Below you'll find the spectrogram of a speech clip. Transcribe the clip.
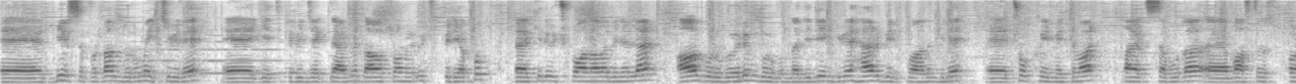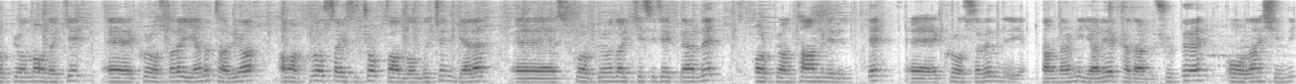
E, 1-0'dan durumu 2-1'e e, getirebilecekler mi? Daha sonra 3-1 yapıp belki de 3 puan alabilirler. A grubu ölüm grubunda dediğim gibi her bir puanın bile e, çok kıymeti var. Lights ise burada e, bastığı Scorpion'un oradaki e, crosslara yanıt arıyor. Ama cross sayısı çok fazla olduğu için gelen e, Scorpion'u da keseceklerdi. Scorpion tahmin edildi. E, crossların canlarını yarıya kadar düşürdü ve oradan şimdi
